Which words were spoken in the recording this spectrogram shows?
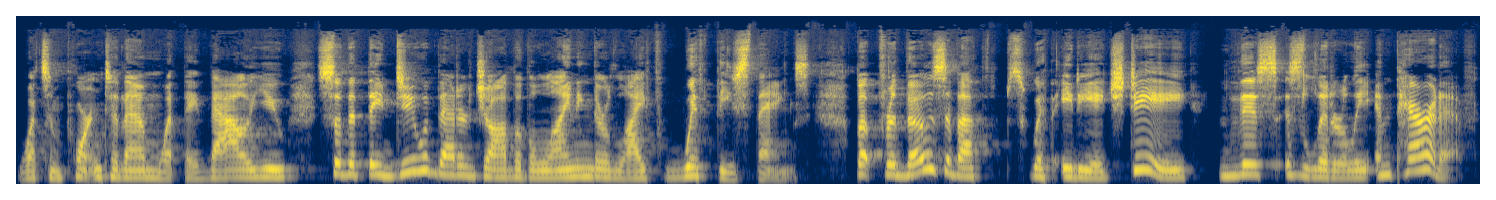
what's important to them, what they value, so that they do a better job of aligning their life with these things. But for those of us with ADHD, this is literally imperative.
